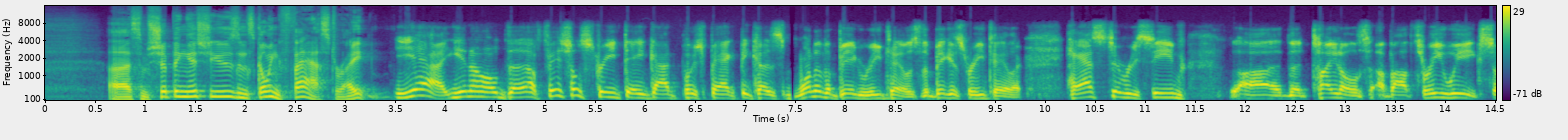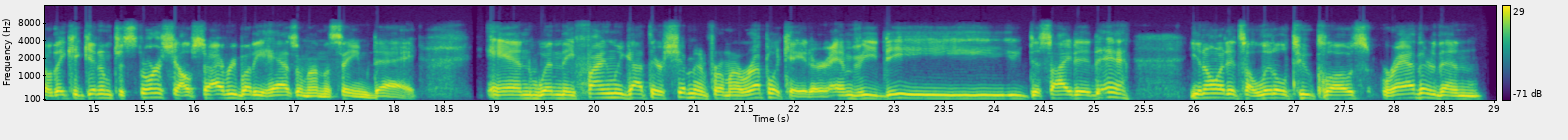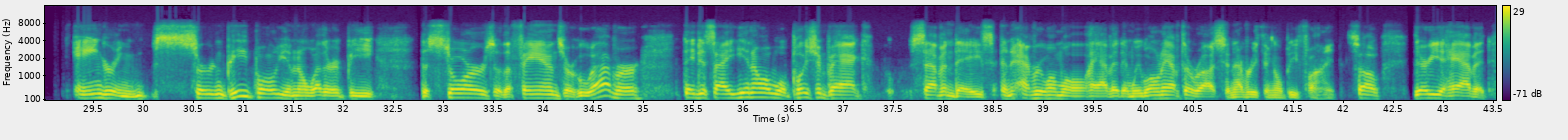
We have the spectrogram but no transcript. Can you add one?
uh, some shipping issues, and it's going fast, right? Yeah, you know, the official street date got pushed back because one of the big retailers, the biggest retailer, has to receive uh, the titles about three weeks so they could get them to store shelves so everybody has them on the same day. And when they finally got their shipment from a replicator, MVD decided, eh, you know what, it's a little too close. Rather than angering certain people, you know, whether it be the stores or the fans or whoever, they decide, you know, we'll push it back seven days and everyone will have it and we won't have to rush and everything will be fine. So there you have it.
